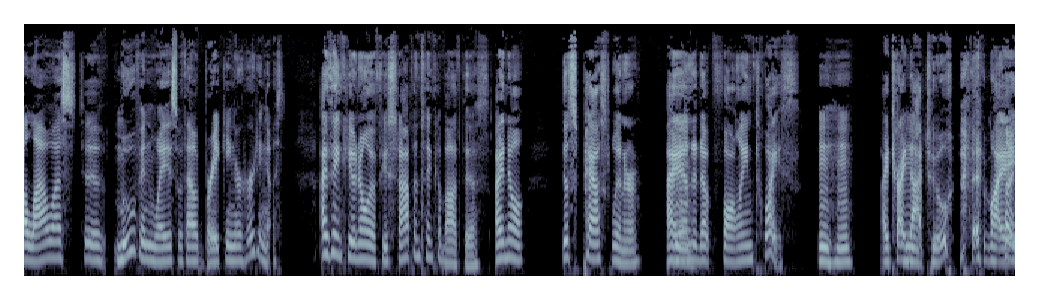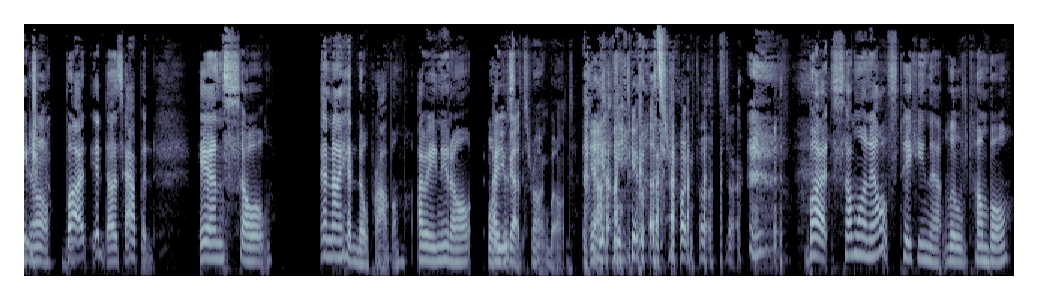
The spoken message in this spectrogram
allow us to move in ways without breaking or hurting us. I think, you know, if you stop and think about this, I know this past winter, I Hmm. ended up falling twice. Mm-hmm. I try Mm. not to at my age, but it does happen. And so, and I had no problem. I mean, you know, Well, I you just- got strong bones. Yeah, Yeah, you got strong bones. But someone else taking that little tumble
